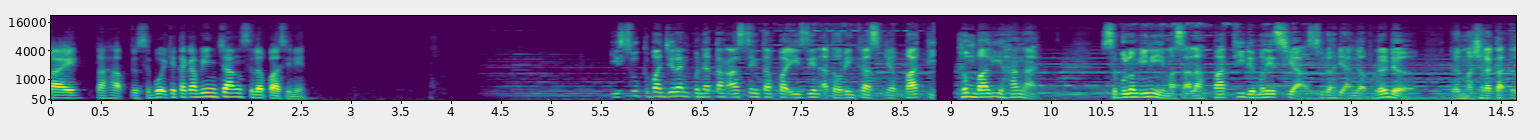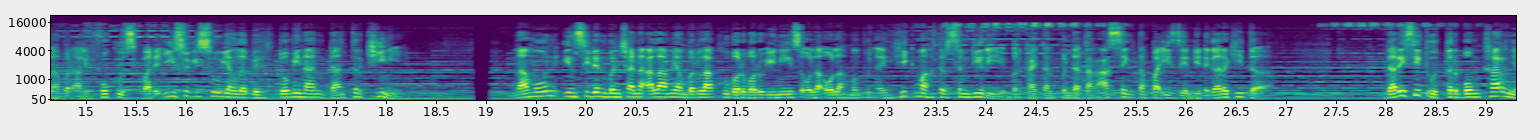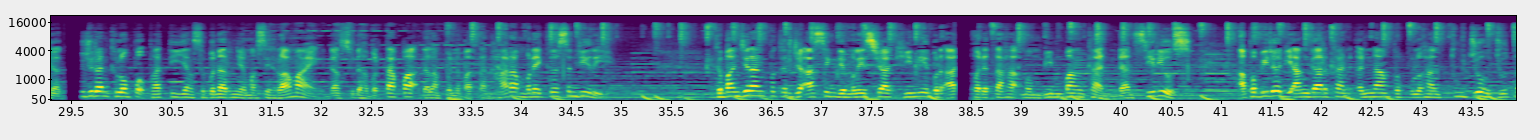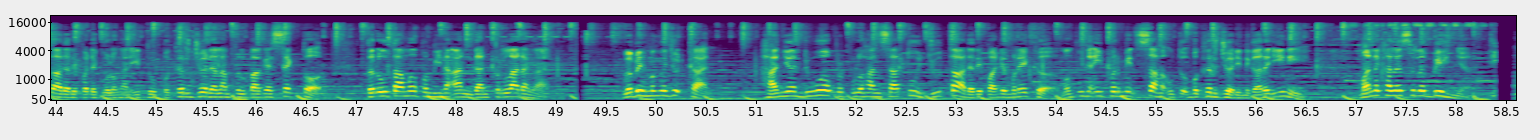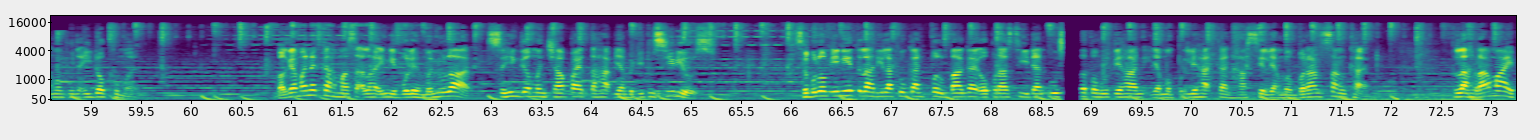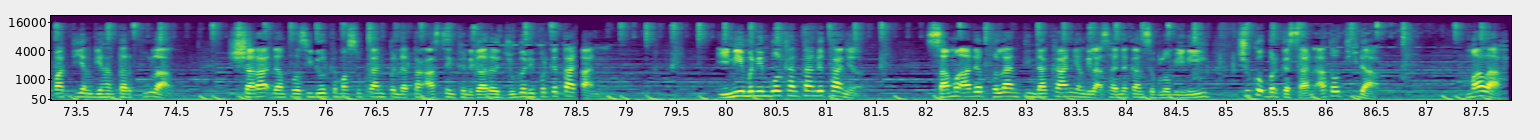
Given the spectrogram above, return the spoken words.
sampai tahap tersebut. Kita akan bincang selepas ini. Isu kebanjiran pendatang asing tanpa izin atau ringkasnya parti kembali hangat. Sebelum ini, masalah parti di Malaysia sudah dianggap reda dan masyarakat telah beralih fokus kepada isu-isu yang lebih dominan dan terkini. Namun, insiden bencana alam yang berlaku baru-baru ini seolah-olah mempunyai hikmah tersendiri berkaitan pendatang asing tanpa izin di negara kita. Dari situ terbongkarnya kewujudan kelompok parti yang sebenarnya masih ramai dan sudah bertapak dalam penempatan haram mereka sendiri. Kebanjiran pekerja asing di Malaysia kini berada pada tahap membimbangkan dan serius apabila dianggarkan 6.7 juta daripada golongan itu bekerja dalam pelbagai sektor, terutama pembinaan dan perladangan. Lebih mengejutkan, hanya 2.1 juta daripada mereka mempunyai permit sah untuk bekerja di negara ini, manakala selebihnya tidak mempunyai dokumen. Bagaimanakah masalah ini boleh menular sehingga mencapai tahap yang begitu serius? Sebelum ini telah dilakukan pelbagai operasi dan usaha pemutihan yang memperlihatkan hasil yang memberangsangkan. Telah ramai parti yang dihantar pulang. Syarat dan prosedur kemasukan pendatang asing ke negara juga diperketatkan. Ini menimbulkan tanda tanya. Sama ada pelan tindakan yang dilaksanakan sebelum ini cukup berkesan atau tidak. Malah,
